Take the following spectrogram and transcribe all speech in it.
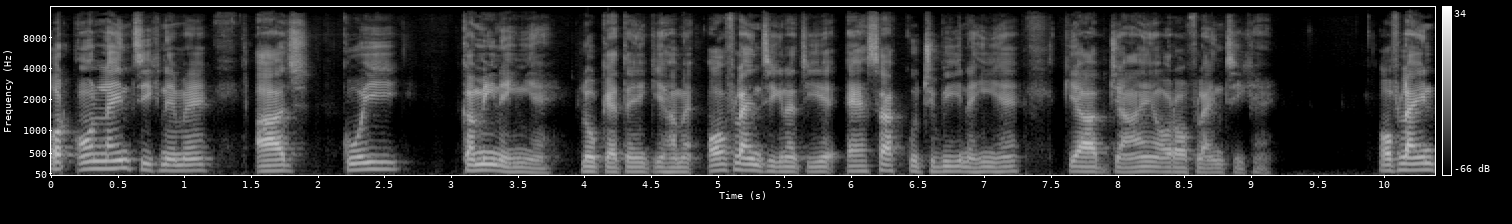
और ऑनलाइन सीखने में आज कोई कमी नहीं है। लोग कहते हैं कि हमें ऑफलाइन सीखना चाहिए, ऐसा कुछ भी नहीं है कि आप जाएँ और ऑफलाइन सीखें। ऑफलाइन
